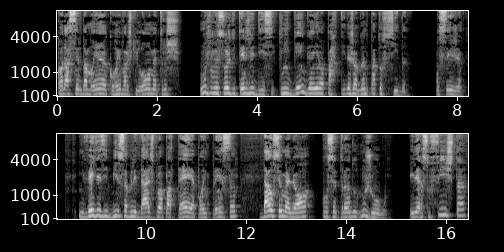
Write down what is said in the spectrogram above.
Acordar cedo da manhã, correr vários quilômetros. Um dos professores de tênis lhe disse que ninguém ganha uma partida jogando para torcida. Ou seja, em vez de exibir suas habilidades para uma plateia, para uma imprensa, dá o seu melhor concentrando no jogo. Ele era surfista,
